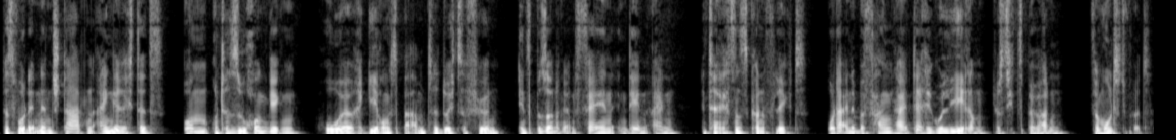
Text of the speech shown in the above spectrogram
das wurde in den Staaten eingerichtet, um Untersuchungen gegen hohe Regierungsbeamte durchzuführen, insbesondere in Fällen, in denen ein Interessenskonflikt oder eine Befangenheit der regulären Justizbehörden vermutet wird.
